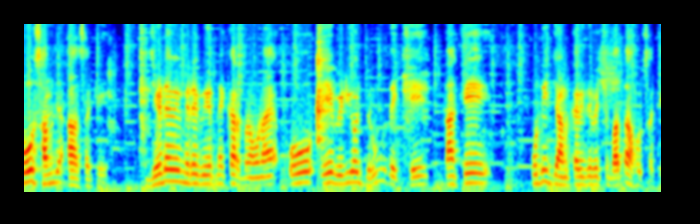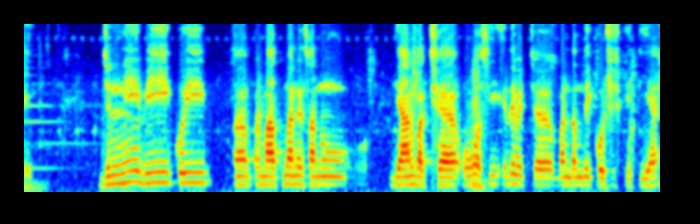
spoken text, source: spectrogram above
ਉਹ ਸਮਝ ਆ ਸਕੇ। ਜਿਹੜੇ ਵੀ ਮੇਰੇ ਵੀਰ ਨੇ ਘਰ ਬਣਾਉਣਾ ਹੈ, ਉਹ ਇਹ ਵੀਡੀਓ ਜ਼ਰੂਰ ਦੇਖੇ ਤਾਂ ਕਿ ਉਹਦੀ ਜਾਣਕਾਰੀ ਦੇ ਵਿੱਚ ਵਾਧਾ ਹੋ ਸਕੇ। ਜਿੰਨੀ ਵੀ ਕੋਈ ਪਰਮਾਤਮਾ ਨੇ ਸਾਨੂੰ ਗਿਆਨ ਬਖਸ਼ਿਆ ਉਹ ਅਸੀਂ ਇਹਦੇ ਵਿੱਚ ਵੰਡਣ ਦੀ ਕੋਸ਼ਿਸ਼ ਕੀਤੀ ਹੈ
